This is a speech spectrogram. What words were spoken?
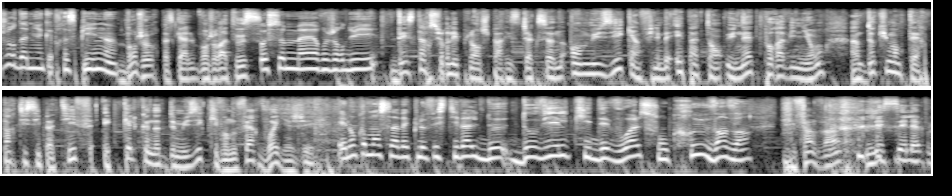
Bonjour Damien Caprespine. Bonjour Pascal, bonjour à tous. Au sommaire aujourd'hui. Des stars sur les planches, Paris Jackson en musique, un film épatant, une aide pour Avignon, un documentaire participatif et quelques notes de musique qui vont nous faire voyager. Et l'on commence avec le festival de Deauville qui dévoile son cru 2020. 2020, les célèbres,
